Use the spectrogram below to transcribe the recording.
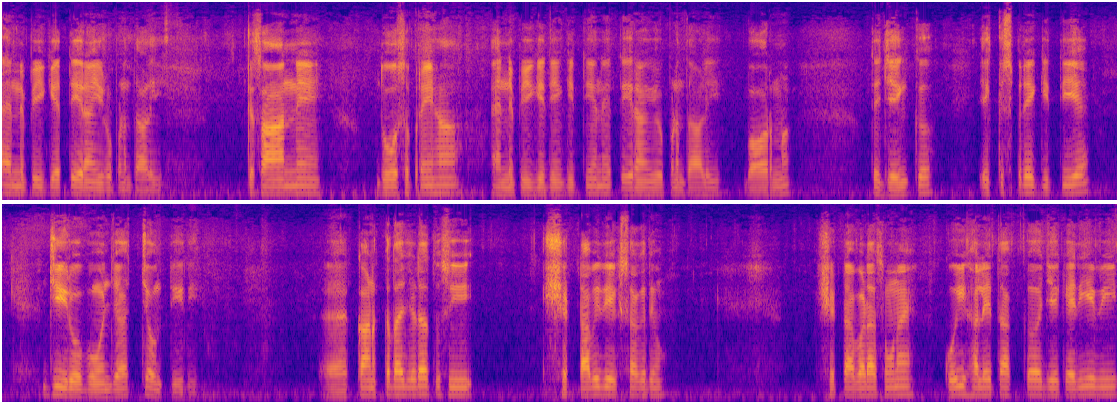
ਐਨਪੀਕੇ 1345 ਕਿਸਾਨ ਨੇ ਦੋ ਸਪਰੇਹਾਂ ਐਨਪੀਕੇ ਦੀਆਂ ਕੀਤੀਆਂ ਨੇ 1345 ਬੋਰਨ ਤੇ ਜ਼ਿੰਕ, ਇੱਕ ਸਪਰੇ ਕੀਤੀ ਹੈ 052 34 ਦੀ। ਕਣਕ ਦਾ ਜਿਹੜਾ ਤੁਸੀਂ ਛਿੱਟਾ ਵੀ ਦੇਖ ਸਕਦੇ ਹੋ। ਛਿੱਟਾ ਬੜਾ ਸੋਹਣਾ ਹੈ। ਕੋਈ ਹਲੇ ਤੱਕ ਜੇ ਕਹਿ ਦਈਏ ਵੀ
